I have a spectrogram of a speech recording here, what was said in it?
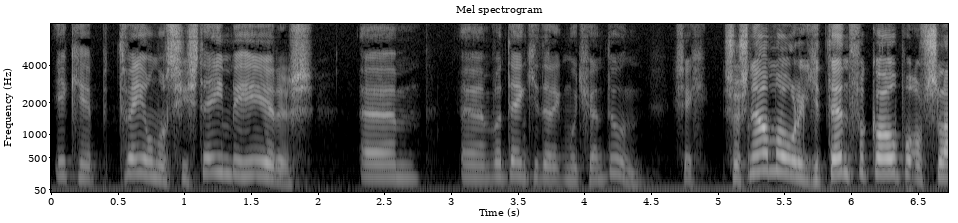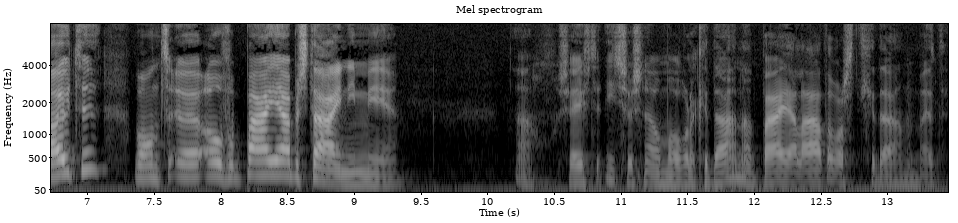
ik heb 200 systeembeheerders Um, uh, wat denk je dat ik moet gaan doen? Ik zeg, zo snel mogelijk je tent verkopen of sluiten, want uh, over een paar jaar besta je niet meer. Nou, ze heeft het niet zo snel mogelijk gedaan. Een paar jaar later was het gedaan. Met,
